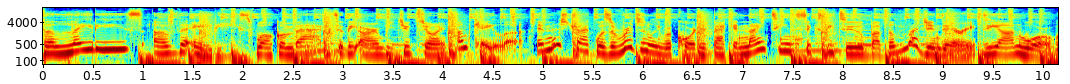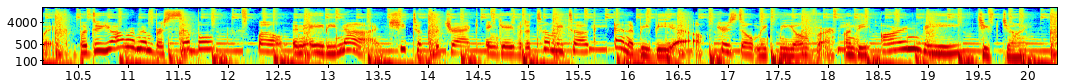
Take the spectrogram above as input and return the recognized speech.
The ladies of the 80s. Welcome back to the R&B Juke Joint. I'm K'La. And this track was originally recorded back in 1962 by the legendary Dionne Warwick. But do y'all remember Sybil? Well, in 89, she took the track and gave it a tummy tuck and a BBL. Here's Don't Make Me Over on the R&B Juke Joint.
